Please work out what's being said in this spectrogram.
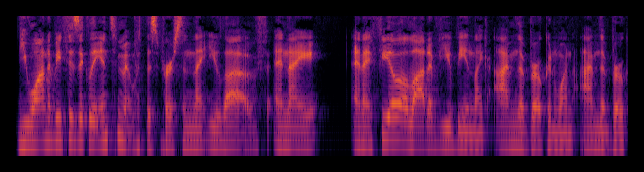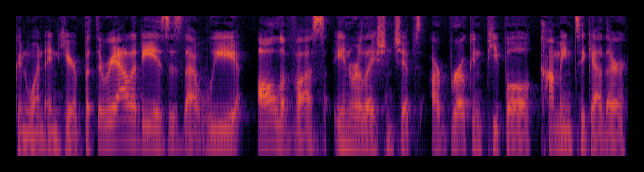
you want to be physically intimate with this person that you love. And I and I feel a lot of you being like I'm the broken one, I'm the broken one in here. But the reality is is that we all of us in relationships are broken people coming together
